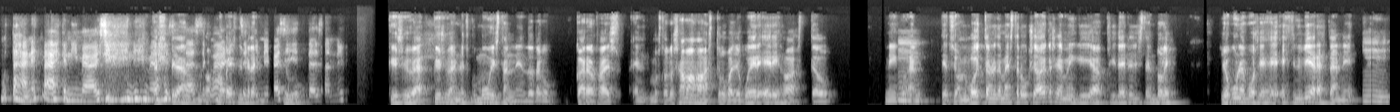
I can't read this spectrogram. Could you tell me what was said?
mutta hänet mä ehkä nimeäisin, nimeäisin tässä, tässä kun hän itsekin nimesi itsensä. Niin. Kysyä, kysyä nyt kun muistan, niin tota, kun Karjo taisi, en muista onko sama haastattelu vai joku eri, eri haastattelu, niin kuin mm. hän tietysti on voittanut niitä mestaruuksia aikaisemminkin ja siitä edellistä nyt oli jokunen vuosi ehtinyt vierähtää, niin mm.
